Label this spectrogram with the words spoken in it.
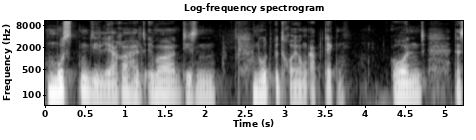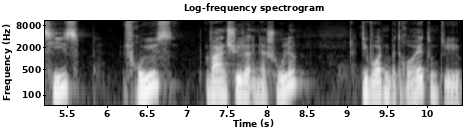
mussten die Lehrer halt immer diesen Notbetreuung abdecken. Und das hieß, frühs waren Schüler in der Schule, die wurden betreut und die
